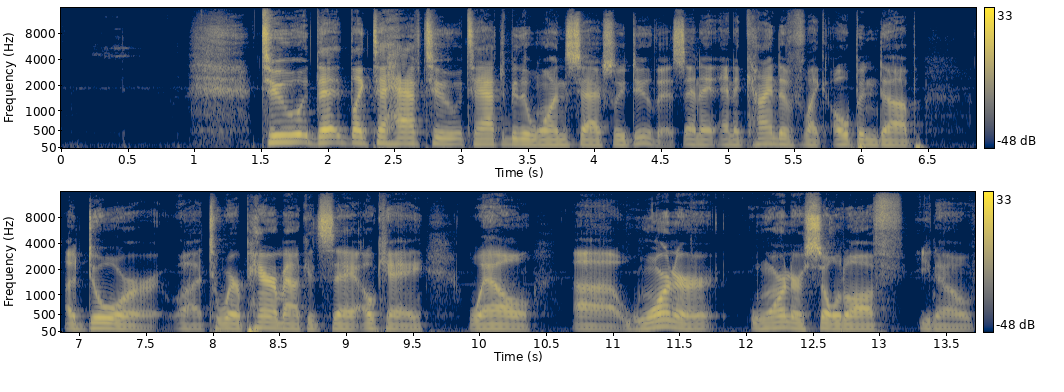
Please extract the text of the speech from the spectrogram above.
to that like to have to to have to be the ones to actually do this and it, and it kind of like opened up a door uh, to where Paramount could say okay well uh, Warner Warner sold off, you know,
